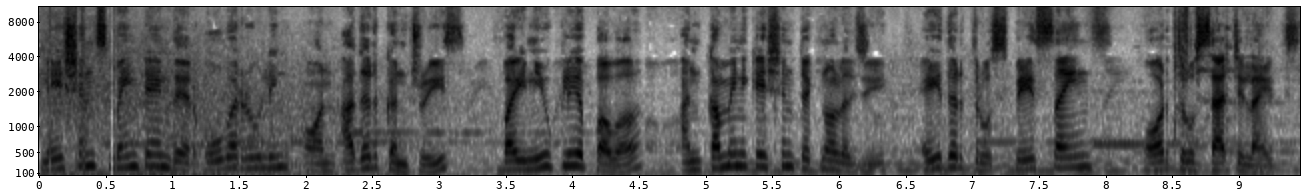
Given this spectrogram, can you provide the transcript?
nations maintain their overruling on other countries by nuclear power and communication technology either through space science or through satellites.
